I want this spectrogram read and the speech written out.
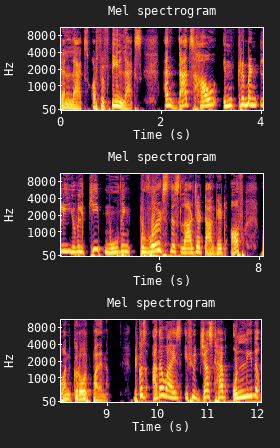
10 lakhs or 15 lakhs. And that's how incrementally you will keep moving towards this larger target of 1 crore per annum. Because otherwise, if you just have only the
